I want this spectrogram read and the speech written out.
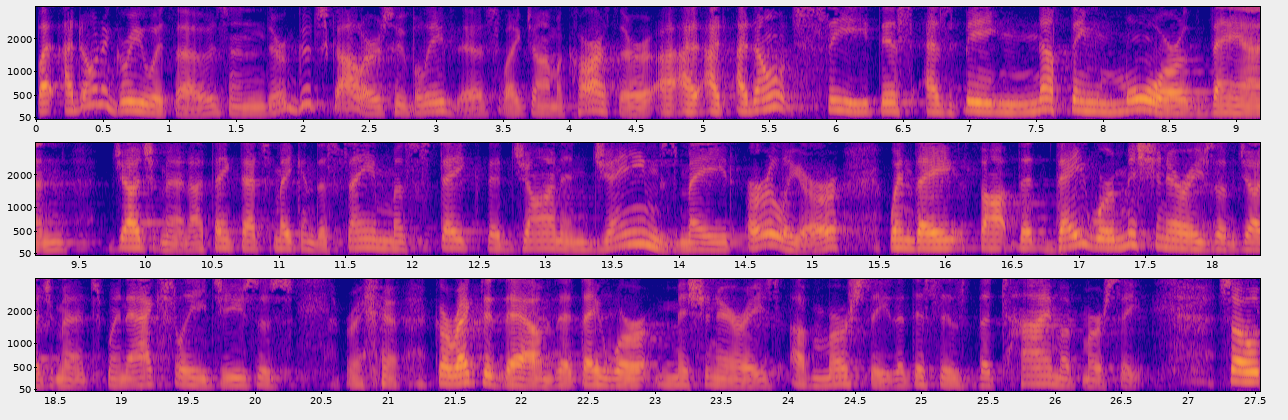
But I don't agree with those, and there are good scholars who believe this, like John MacArthur. I, I, I don't see this as being nothing more than judgment. I think that's making the same mistake that John and James made earlier when they thought that they were missionaries of judgment, when actually Jesus corrected them that they were missionaries of mercy, that this is the time of mercy. So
